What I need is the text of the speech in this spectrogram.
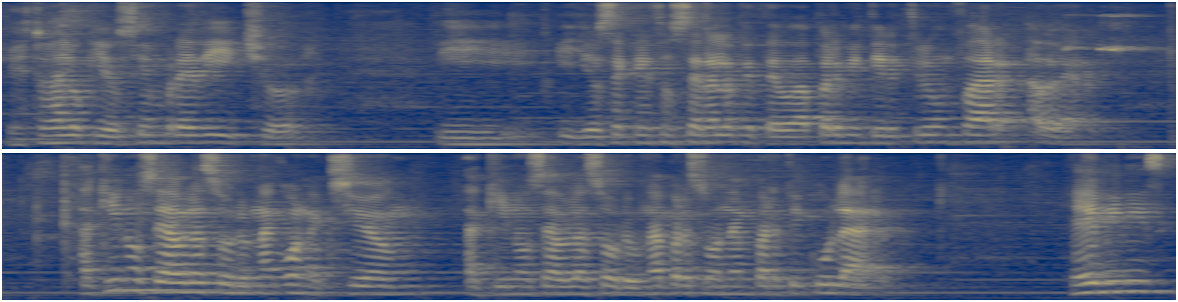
que esto es algo que yo siempre he dicho, y, y yo sé que esto será lo que te va a permitir triunfar. A ver, Aquí no se habla sobre una conexión, aquí no se habla sobre una persona en particular, Géminis,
